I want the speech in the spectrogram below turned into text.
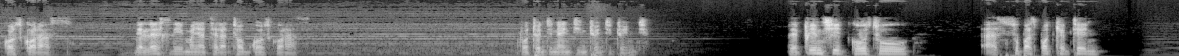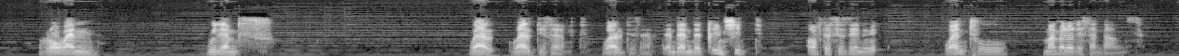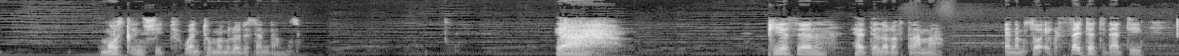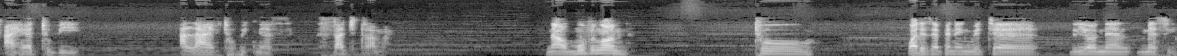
goal scorers, the Lesley Manyathela top goal scorers for 2019-2020. The clean sheet goes to uh, Super Sport captain Ronwen Williams. Well, well deserved well deserved. And then the clean sheet of the season went to Mamelodi Sundowns. Most clean sheet went to Mamelodi Sundowns. Yeah. PSL had a lot of drama. And I'm so excited that I had to be alive to witness such drama. Now, moving on to what is happening with uh, Lionel Messi.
